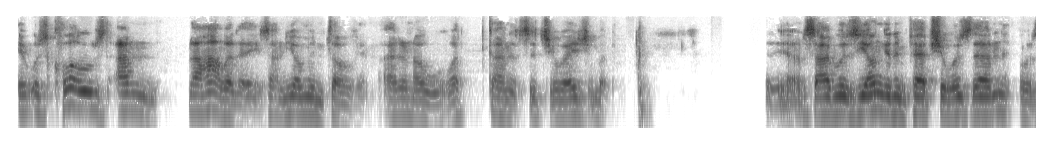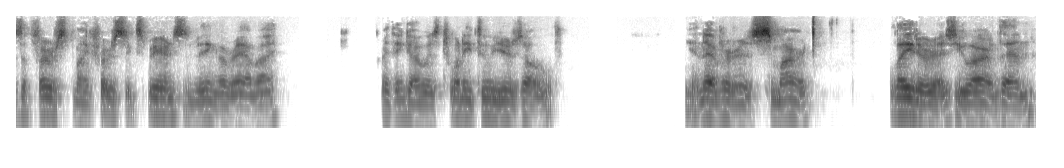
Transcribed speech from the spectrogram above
it was closed on the holidays, on Yom Tovim. I don't know what kind of situation, but you know, so I was young and impetuous then. It was the first, my first experience as being a rabbi. I think I was 22 years old. You're never as smart later as you are then.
